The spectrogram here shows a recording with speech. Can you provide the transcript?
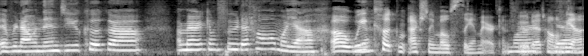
every now and then? Do you cook uh, American food at home or yeah? Oh, we Yeah. cook actually mostly American More, food at home. yeah. Yeah,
